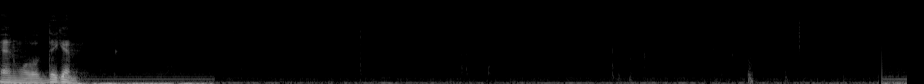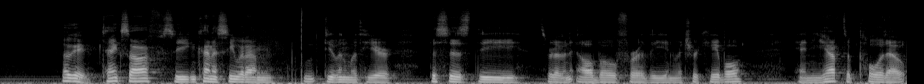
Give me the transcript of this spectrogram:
and we'll dig in. Okay, tank's off, so you can kind of see what I'm dealing with here. This is the sort of an elbow for the enricher cable and you have to pull it out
